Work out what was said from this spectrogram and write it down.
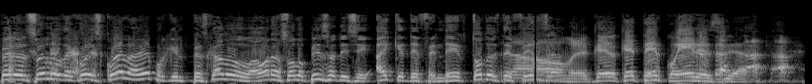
pero el sueldo dejó escuela, ¿eh? Porque el pescado ahora solo piensa, dice, hay que defender, todo es defensa. No, hombre, qué, qué terco eres. ya.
